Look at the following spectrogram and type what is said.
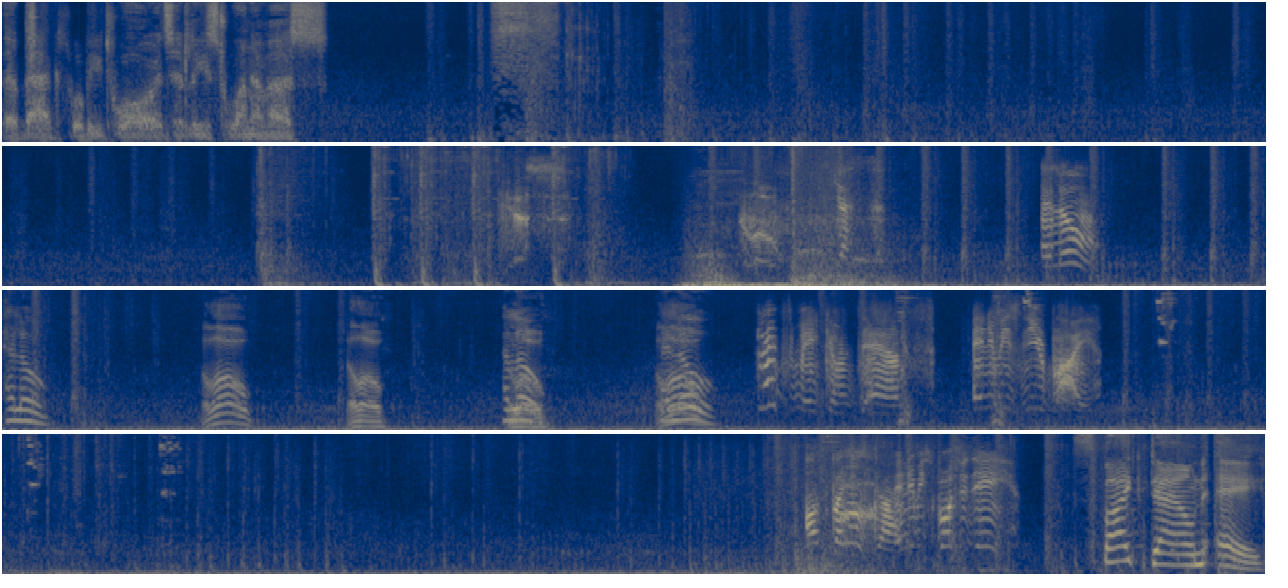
Impacts will be towards at least one of us. Yes. Hello. Yes. Hello. Hello. Hello? Hello? Hello. Hello. Let's make them dance. Enemies nearby. I'll spike this guy. Enemy spotted A. Spike down A.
